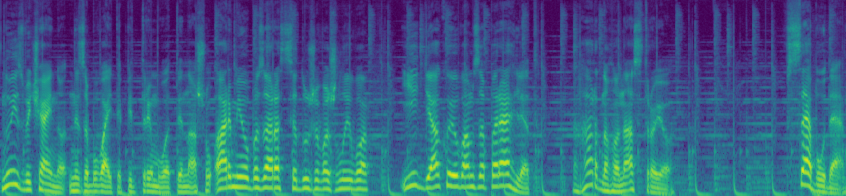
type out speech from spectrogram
Ну і звичайно, не забувайте підтримувати нашу армію, бо зараз це дуже важливо. І дякую вам за перегляд. Гарного настрою! Все буде!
